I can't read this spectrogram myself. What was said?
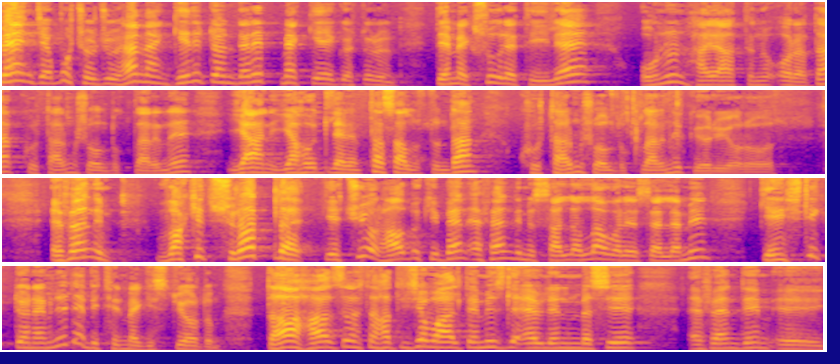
Bence bu çocuğu hemen geri döndürüp Mekke'ye götürün demek suretiyle onun hayatını orada kurtarmış olduklarını yani Yahudilerin tasallutundan kurtarmış olduklarını görüyoruz. Efendim vakit süratle geçiyor. Halbuki ben Efendimiz sallallahu aleyhi ve sellemin gençlik dönemini de bitirmek istiyordum. Daha Hazreti Hatice validemizle evlenilmesi, efendim e,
